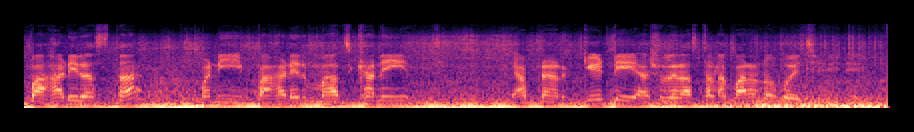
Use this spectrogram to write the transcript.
পাহাড়ি রাস্তা মানে পাহাড়ের মাঝখানে আপনার কেটে আসলে রাস্তাটা বানানো হয়েছে।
